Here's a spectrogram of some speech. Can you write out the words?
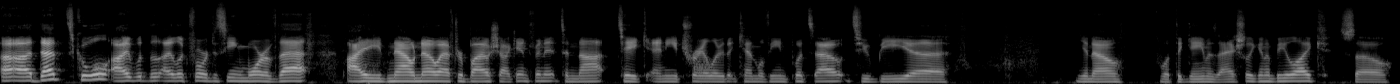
Uh, that's cool. I would. I look forward to seeing more of that. I now know after Bioshock Infinite to not take any trailer that Ken Levine puts out to be, uh, you know, what the game is actually going to be like. So,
